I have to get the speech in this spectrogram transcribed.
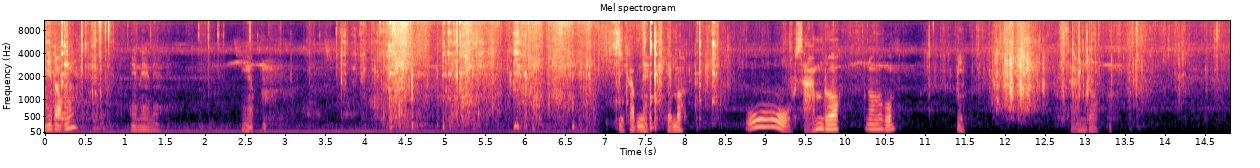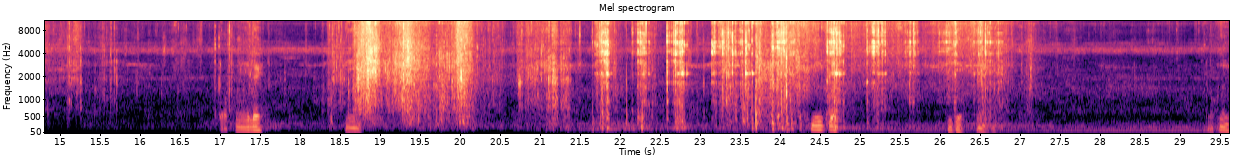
นี่ดอกหนึงนี่นี่นี่นี่ครับนี่ครับเนี่ยเห็นบ่อู้สามดอกน้องครับผม สามดอก ดอกนี้เลยนี่นี่ก็นี่เด็กนี่ดอกนี้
